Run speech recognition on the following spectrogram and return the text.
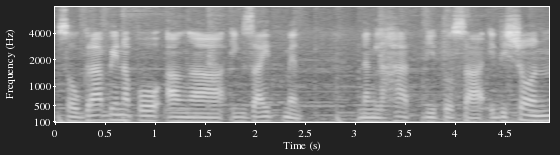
So grabe na po ang ah, excitement ng lahat dito sa edisyon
